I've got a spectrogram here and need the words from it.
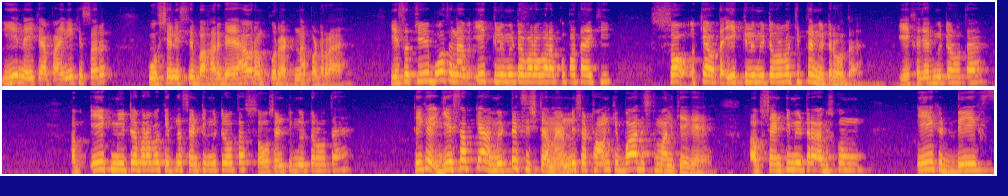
ये नहीं कह पाएँगे कि सर क्वेश्चन इससे बाहर गया है और हमको रटना पड़ रहा है। ये सब चीज़ें बहुत है ना, एक किलोमीटर बराबर आपको पता है कि सौ, क्या होता है, एक किलोमीटर बराबर कितना मीटर होता है? एक हज़ार मीटर होता है। अब एक मीटर बराबर कितना सेंटीमीटर होता है? सौ सेंटीमीटर होता है। ठीक है, ये सब क्या मीट्रिक सिस्टम है? उन्नीस सौ अठावन के बाद इस्तेमाल किए गए हैं। अब सेंटीमीटर अब इसको हम एक डेस,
